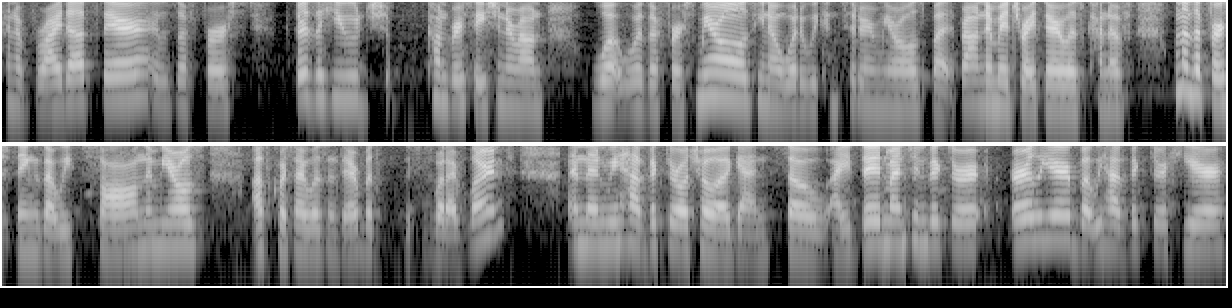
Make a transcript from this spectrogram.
kind of right up there. It was the first. There's a huge conversation around what were the first murals, you know, what do we consider murals? But brown image right there was kind of one of the first things that we saw on the murals. Of course, I wasn't there, but this is what I've learned. And then we have Victor Ochoa again. So I did mention Victor earlier, but we have Victor here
